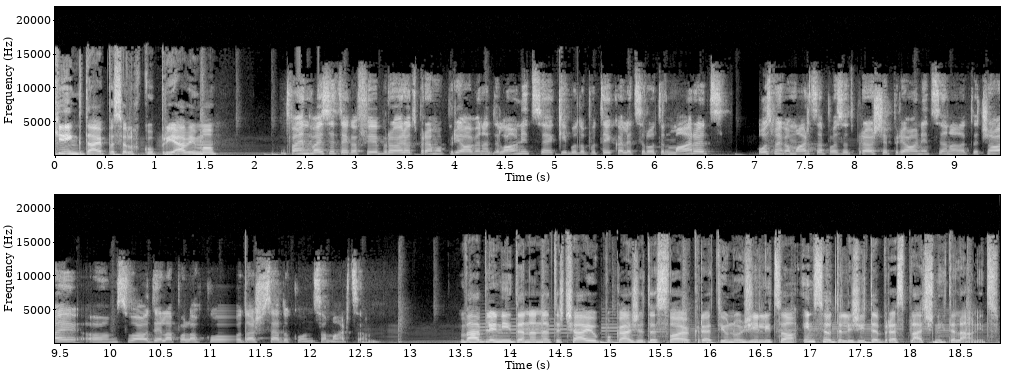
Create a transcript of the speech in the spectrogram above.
Kje in kdaj pa se lahko prijavimo? 22. februarja odpremo prijave na delavnice, ki bodo potekale celoten marec. 8. marca pa se odprejo še prijavnice na natečaj, um, svoje dela pa lahko daš vse do konca marca. Vabljeni, da na natečaju pokažete svojo kreativno žilico in se udeležite brezplačnih delavnic.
